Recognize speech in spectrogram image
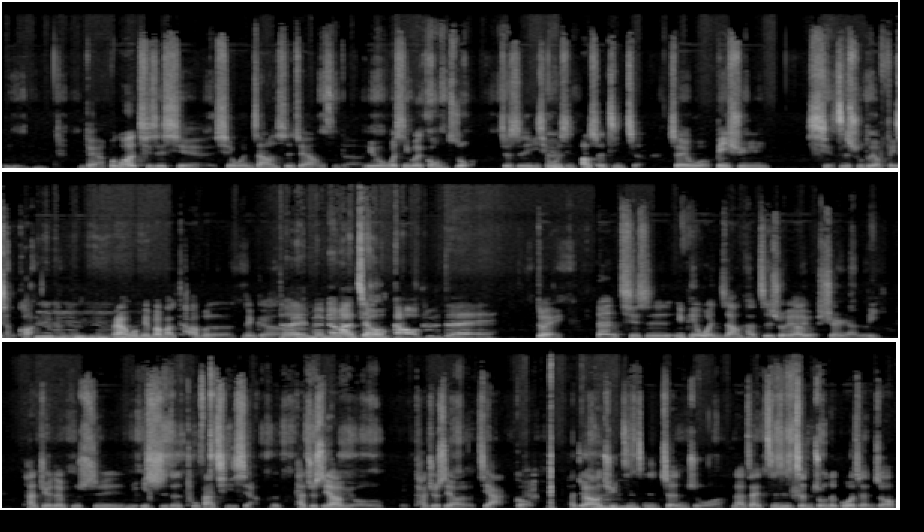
嗯，对啊。不过其实写写文章是这样子的，因为我是因为工作，就是以前我是报社记者，所以我必须。写字速度要非常快，嗯嗯嗯，不然我没办法 cover 那个，对，没办法交稿，对不对？对，但其实一篇文章它之所以要有渲染力，它绝对不是你一时的突发奇想，它就是要有，它就是要有架构，它就要去字字斟酌。那在字字斟酌的过程中，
